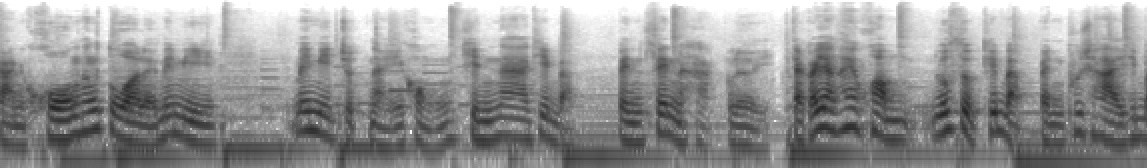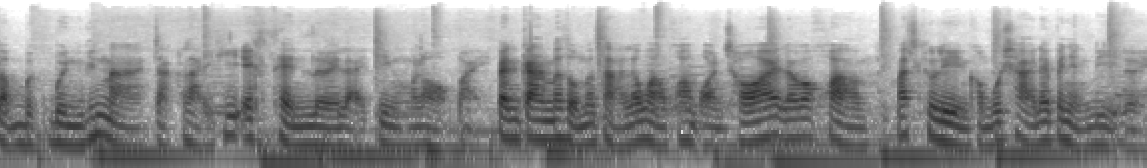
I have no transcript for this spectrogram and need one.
การโค้งทั้งตัวเลยไม่มีไม่มีจุดไหนของชิ้นหน้าที่แบบ เป็นเส้นหักเลย แต่ก็ยังให้ความรู้สึกที่แบบเป็นผู้ชายที่แบบบึกบึนขึ้นมาจากไหล่ที่ extend เลยไหล่จริงของเราออกไป เป็นการผสมผสานระหว่างความอ่อนช้อย แล้วก็ความ masculine ของผู้ชายได้เป็นอย่างดีเลย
